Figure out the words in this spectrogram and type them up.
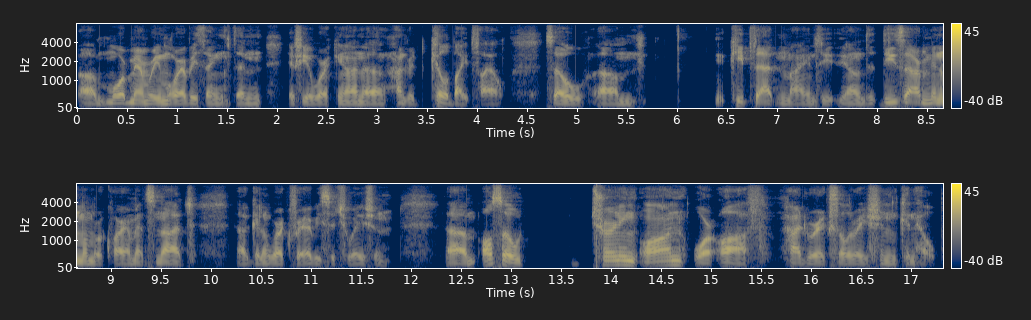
uh, more memory, more everything than if you're working on a 100 kilobyte file. So um, keep that in mind. You know, th these are minimum requirements, not uh, going to work for every situation. Um, also, turning on or off hardware acceleration can help.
